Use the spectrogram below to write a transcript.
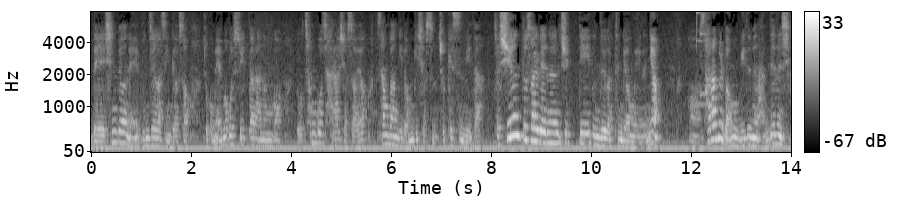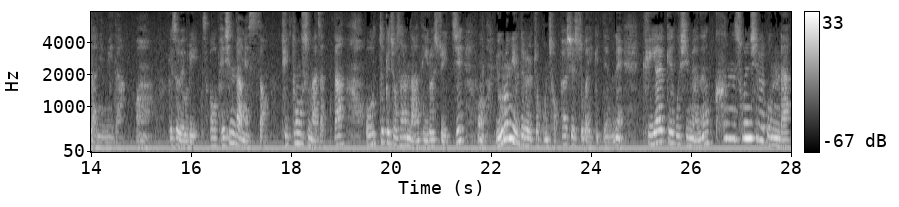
내 신변에 문제가 생겨서 조금 애먹을 수 있다라는 거 이거 참고 잘 하셔서요. 상반기 넘기셨으면 좋겠습니다. 자, 쉬운 두살 되는 GT 분들 같은 경우에는요. 어, 사람을 너무 믿으면 안 되는 시간입니다. 어, 그래서 왜 우리 어, 배신당했어. 뒤통수 맞았다. 어떻게 저 사람 나한테 이럴 수 있지? 어, 이런 일들을 조금 접하실 수가 있기 때문에 귀얇게 보시면은 큰 손실을 본다.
